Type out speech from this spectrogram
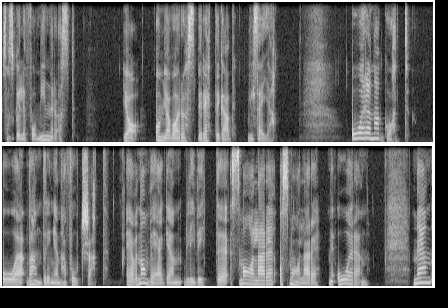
som skulle få min röst. Ja, om jag var röstberättigad, vill säga. Åren har gått och vandringen har fortsatt, även om vägen blivit eh, smalare och smalare med åren. Men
